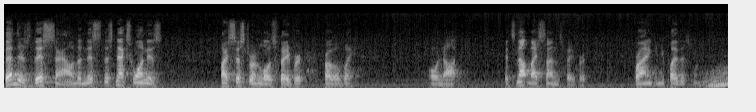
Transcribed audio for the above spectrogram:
Then there's this sound, and this, this next one is my sister in law's favorite, probably, or not. It's not my son's favorite. Brian, can you play this one?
